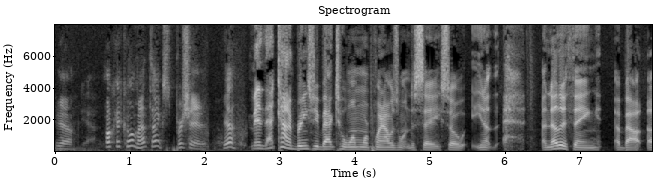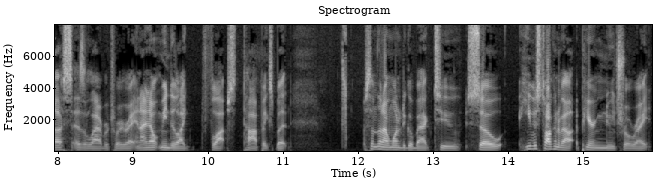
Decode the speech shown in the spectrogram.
Yeah. Yeah. Okay, cool, man. Thanks. Appreciate it. Yeah. Man, that kind of brings me back to one more point I was wanting to say. So, you know, another thing about us as a laboratory, right? And I don't mean to like flop topics, but something I wanted to go back to. So, he was talking about appearing neutral, right?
